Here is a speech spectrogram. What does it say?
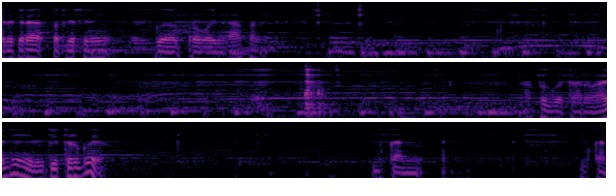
kira-kira podcast ini gue promoin kapan? Apa gue taruh aja ya di twitter gue ya? Bukan bukan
